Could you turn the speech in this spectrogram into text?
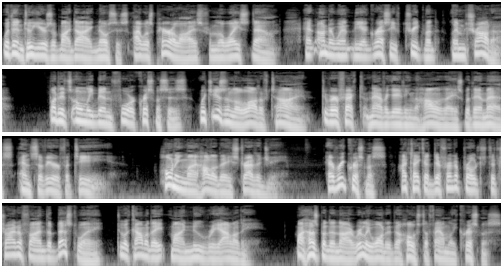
Within two years of my diagnosis, I was paralyzed from the waist down and underwent the aggressive treatment Lemtrada. But it's only been four Christmases, which isn't a lot of time, to perfect navigating the holidays with MS and severe fatigue. Honing my holiday strategy. Every Christmas, I take a different approach to try to find the best way to accommodate my new reality. My husband and I really wanted to host a family Christmas,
